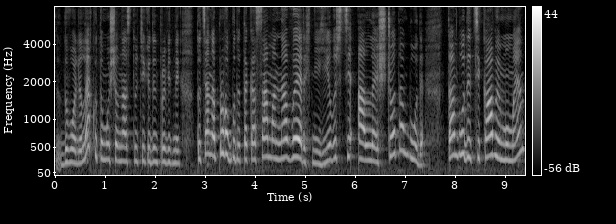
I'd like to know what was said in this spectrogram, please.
доволі легко, тому що в нас тут тільки один провідник, то ця напруга буде така сама на верхній гілочці, але що там буде? Там буде цікавий момент,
